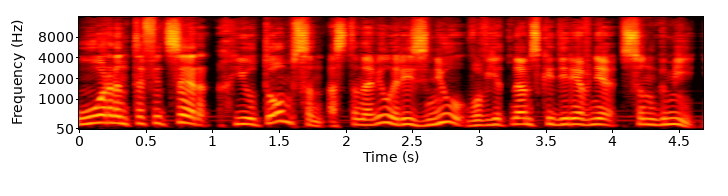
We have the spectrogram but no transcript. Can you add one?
уоррент-офицер Хью Томпсон остановил резню во вьетнамской деревне Сунгми.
